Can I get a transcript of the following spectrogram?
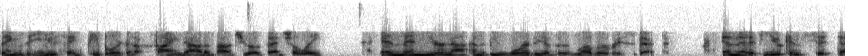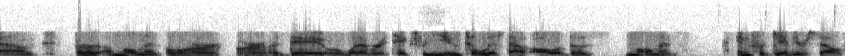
things that you think people are going to find out about you eventually, and then you're not going to be worthy of their love or respect. And that if you can sit down for a moment or or a day or whatever it takes for you to list out all of those moments and forgive yourself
